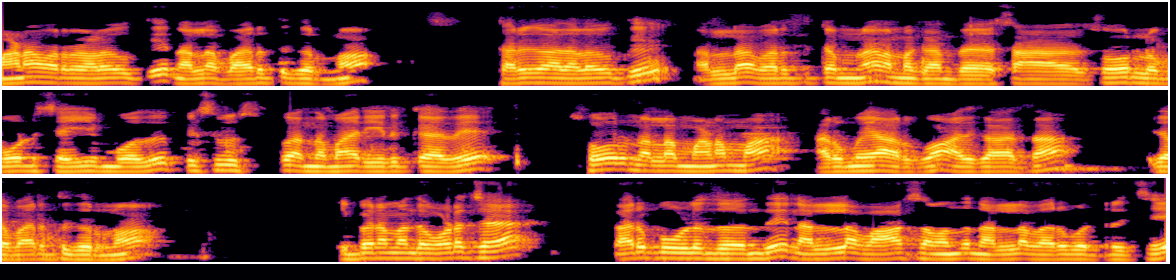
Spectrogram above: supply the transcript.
மனம் வர்ற அளவுக்கு நல்லா வறுத்துக்கிறணும். கருகாத அளவுக்கு நல்லா வறுத்துட்டோம்னா நமக்கு அந்த சா சோறில் போட்டு செய்யும்போது பிசு பிசுப்பு அந்த மாதிரி இருக்காது. சோறு நல்லா மனமாக அருமையாக இருக்கும். அதுக்காக தான் இதை வறுத்துக்கிறணும். இப்போ நம்ம அந்த உடச்ச கருப்பு உளுந்து வந்து நல்ல வாசம் வந்து நல்லா வறுபட்டுருச்சு.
